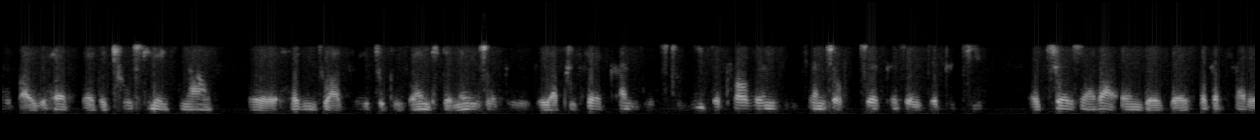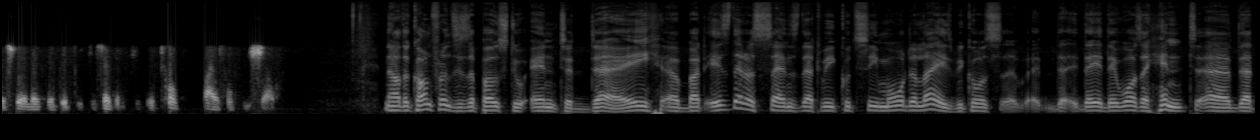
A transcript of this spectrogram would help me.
whereby we have uh, the two slates now uh, having to agree to present the names of the, their preferred candidates to lead the province in terms of chairperson, deputy uh, and the, the secretary, as well as the deputy secretary, the top five officials. Now, the conference is supposed to end today, uh, but is there a sense that we could see more delays? Because uh, th- there was a hint uh, that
